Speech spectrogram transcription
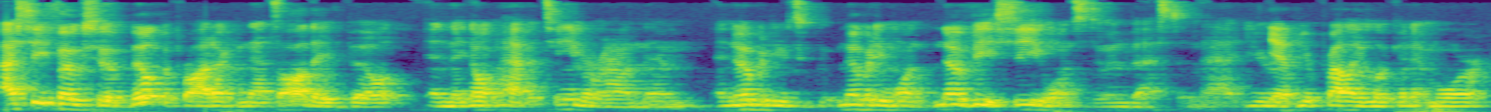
I see folks who have built the product and that's all they've built, and they don't have a team around them, and nobody's nobody want no VC wants to invest in that. You're yep. you're probably looking at more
